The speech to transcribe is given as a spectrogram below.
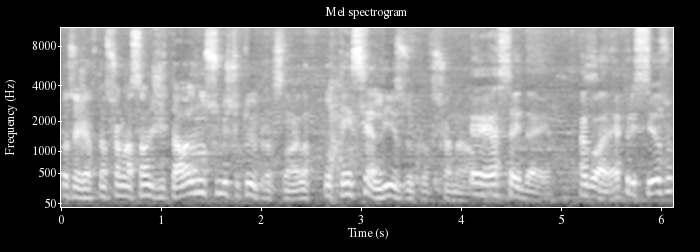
Ou seja, a transformação digital ela não substitui o profissional, ela potencializa o profissional. É essa a ideia. Agora, é preciso,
